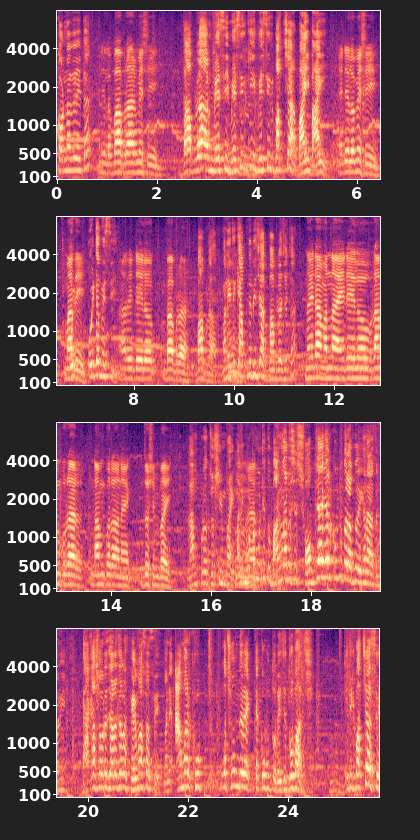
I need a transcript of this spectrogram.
কর্নারের এটা? এটা হলো বাবরা আর মেসি। বাবরা আর মেসি। মেসির কি মেসির বাচ্চা? ভাই ভাই। এটা হলো মেসি মাদি। ওই- ওইটা মেসি। আর এটা হলো বাবরা। বাবরা। মানে এটা কি আপনারই জাত বাবরা যেটা? না এটা আমার না এটা হলো রামপুরার নাম করা অনেক জসিম ভাই। রামপুরা জসিম ভাই। মানে মোটামুটি তো বাংলাদেশের সব জায়গার কবুতর আপনার এখানে আছে। মানে ঢাকা শহরে যারা যারা ফেমাস আছে মানে আমার খুব পছন্দের একটা কবুতর এই যে দোবাজ এটা কি বাচ্চা আছে?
